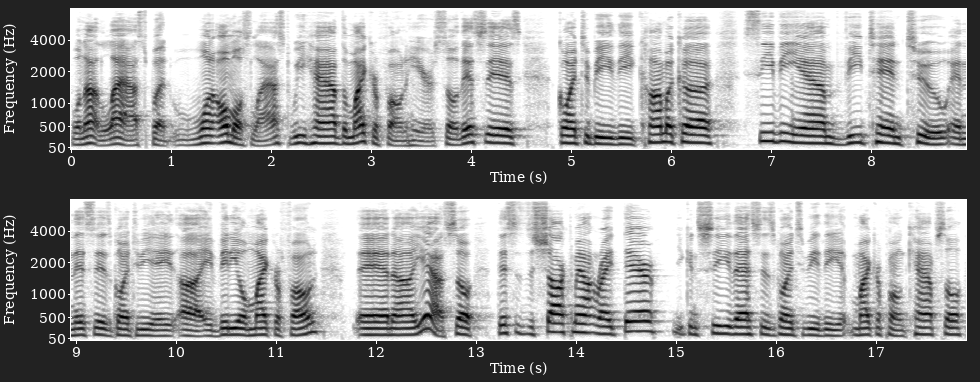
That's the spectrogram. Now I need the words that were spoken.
well not last, but one almost last, we have the microphone here. So this is going to be the Comica CVM V10-2, and this is going to be a, uh, a video microphone. And uh, yeah, so this is the shock mount right there. You can see this is going to be the microphone capsule.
